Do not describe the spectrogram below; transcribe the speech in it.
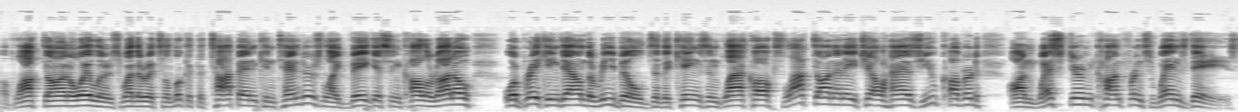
of Locked On Oilers. Whether it's a look at the top end contenders like Vegas and Colorado or breaking down the rebuilds of the Kings and Blackhawks, Locked On NHL has you covered on Western Conference Wednesdays.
